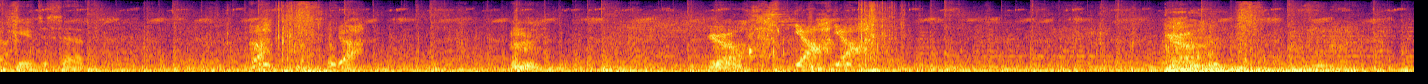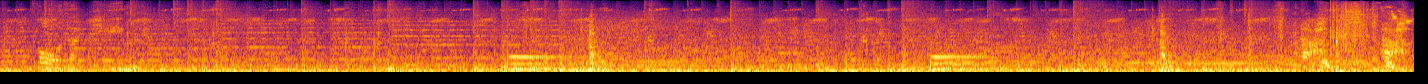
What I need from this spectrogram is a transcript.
are here to serve. Yeah. Yeah. Yeah. Yeah. For the king. Ah, ah.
